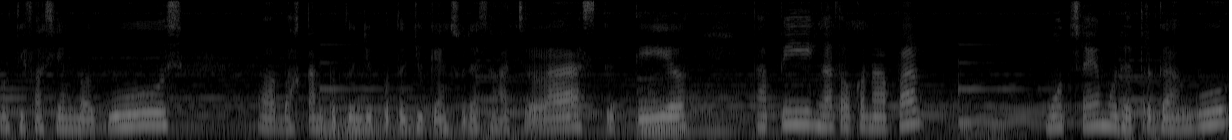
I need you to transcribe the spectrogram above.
motivasi yang bagus eh, bahkan petunjuk-petunjuk yang sudah sangat jelas detail. Tapi nggak tahu kenapa mood saya mudah terganggu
